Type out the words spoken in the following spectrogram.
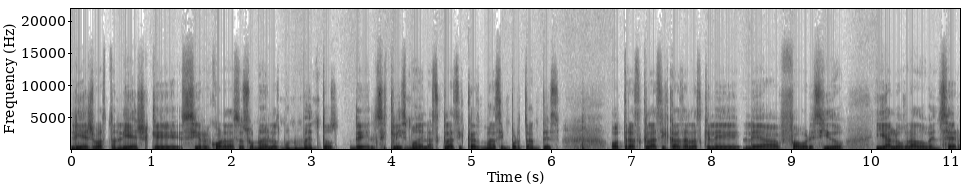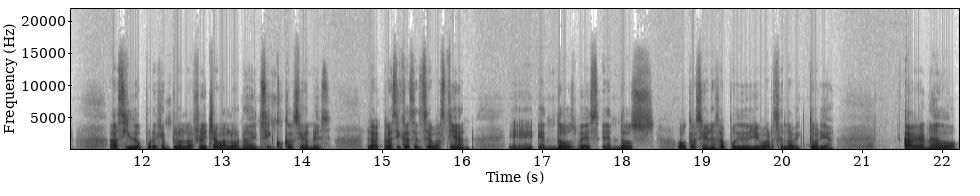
Liège-Bastogne-Liège, que si recuerdas es uno de los monumentos del ciclismo de las clásicas más importantes. Otras clásicas a las que le, le ha favorecido y ha logrado vencer ha sido, por ejemplo, la flecha balona en cinco ocasiones, la clásica San Sebastián eh, en, dos veces, en dos ocasiones ha podido llevarse la victoria. Ha ganado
